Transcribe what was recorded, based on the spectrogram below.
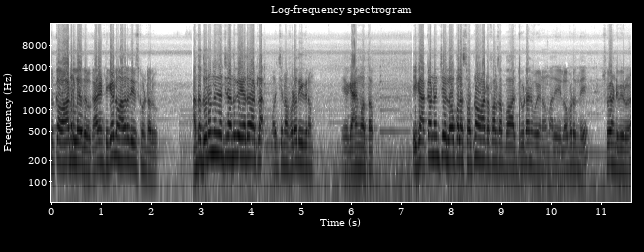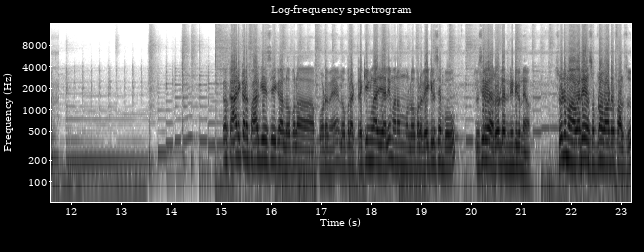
చుక్క వాటర్ లేదు. కానీ టికెట్లు మాత్రం తీసుకుంటారు. అంత దూరం నుంచి వచ్చినందుకు ఏదో అట్లా వచ్చిన ఫోటో దిగినాం. ఇక గ్యాంగ్ మొత్తం. ఇక అక్కడ నుంచి లోపల స్వప్న వాటర్ ఫాల్స్ అబ్బా చూడడానికి పోయినాం. అది లోపల ఉంది. చూడండి మీరు కూడా. కార్ ఇక్కడ పార్క్ చేసి ఇక లోపల పోవడమే. లోపల ట్రెక్కింగ్ లా చేయాలి. మనం లోపల వెహికల్స్ ఏం పోవు. చూసిరు కదా రోడ్లు ఎంత నీట్గా ఉన్నాయో. చూడండి మా అదే స్వప్న వాటర్ ఫాల్స్.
